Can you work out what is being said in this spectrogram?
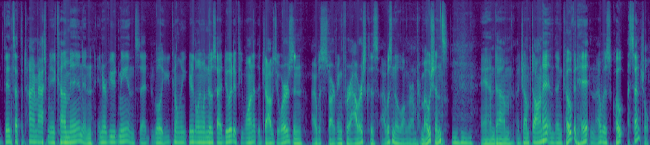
Vince at the time asked me to come in and interviewed me and said, "Well, you can only you're the only one who knows how to do it. If you want it, the job's yours." And I was starving for hours because I was no longer on promotions, and um, I jumped on it. And then COVID hit, and I was quote essential.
